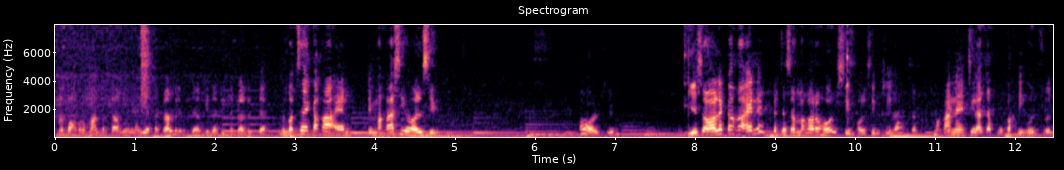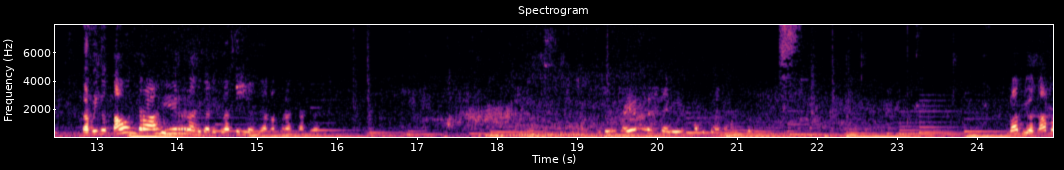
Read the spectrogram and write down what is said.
Gerbang perumahan Pertamina ya tegal reja. Kita di tegal reja. Tempat saya KKN. Terima kasih Holsim. sih Ya soalnya KKN-nya kerja sama karo Holsim, Holsim Cilacap. Makanya Cilacap buka di unsur. Tapi itu tahun terakhir adik-adik kelas itu sudah akan merasakan. Saya. Sebab ya apa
